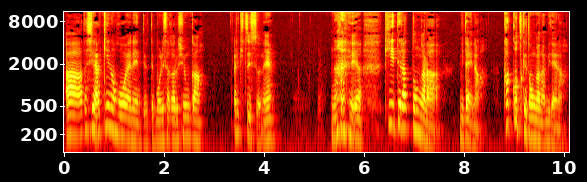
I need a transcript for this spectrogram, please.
ああ、私秋の方やねんって言って盛り下がる瞬間。あれきついっすよね。な、いや、聞いてらっとんがな、みたいな。かっこつけとんがな、みたいな。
